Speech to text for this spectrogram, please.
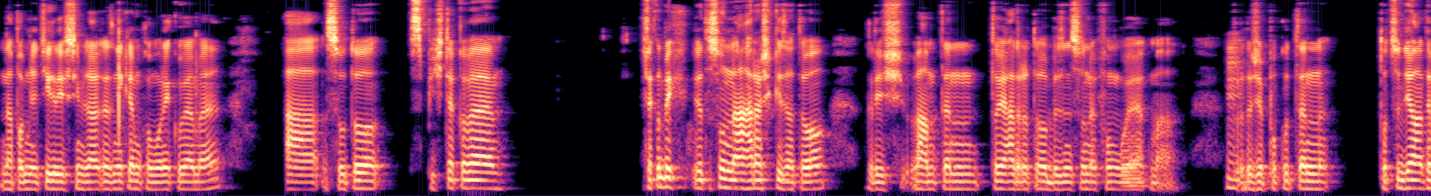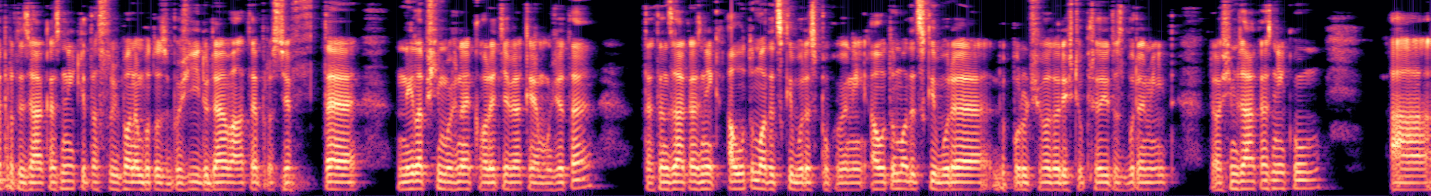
na paměti, když s tím zákazníkem komunikujeme. A jsou to spíš takové, řekl bych, že to jsou náhražky za to, když vám ten, to jádro toho biznesu nefunguje, jak má. Hmm. Protože pokud ten, to, co děláte pro ty zákazníky, ta služba nebo to zboží dodáváte prostě v té nejlepší možné kvalitě, v jaké můžete, tak ten zákazník automaticky bude spokojený, automaticky bude doporučovat, když tu příležitost bude mít dalším zákazníkům. A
